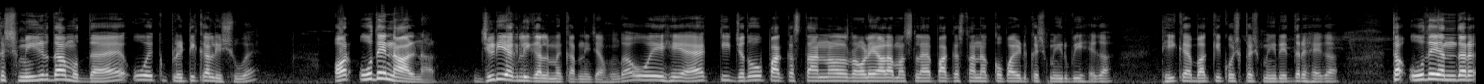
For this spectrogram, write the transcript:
ਕਸ਼ਮੀਰ ਦਾ ਮੁੱਦਾ ਹੈ, ਉਹ ਇੱਕ ਪੋਲੀਟੀਕਲ ਇਸ਼ੂ ਹੈ ਔਰ ਉਹਦੇ ਨਾਲ ਨਾਲ ਜਿਹੜੀ ਅਗਲੀ ਗੱਲ ਮੈਂ ਕਰਨੀ ਚਾਹੂੰਗਾ, ਉਹ ਇਹ ਹੈ ਕਿ ਜਦੋਂ ਪਾਕਿਸਤਾਨ ਨਾਲ ਰੌਲੇ ਵਾਲਾ ਮਸਲਾ ਹੈ, ਪਾਕਿਸਤਾਨ ਆਕੂਪਾਈਡ ਕਸ਼ਮੀਰ ਵੀ ਹੈਗਾ, ਠੀਕ ਹੈ, ਬਾਕੀ ਕੁਝ ਕਸ਼ਮੀਰ ਇੱਧਰ ਹੈਗਾ, ਤਾਂ ਉਹਦੇ ਅੰਦਰ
